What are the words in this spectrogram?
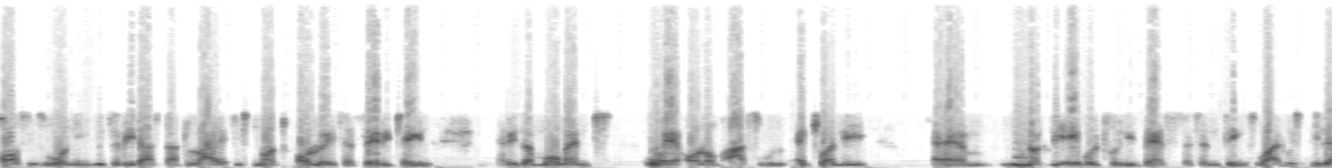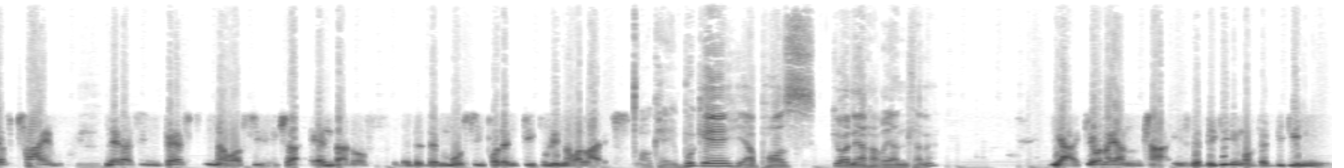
Pause is warning its readers that life is not always a fairy tale. There is a moment where all of us will actually um, not be able to reverse certain things. While we still have time, mm. let us invest in our future and that of the, the, most important people in our lives. Okay, buke ya pause ke yone ya gago ya ntlha yeah, Kiona Yanta is the beginning of the beginning.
